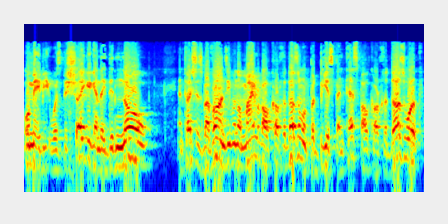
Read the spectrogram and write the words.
or maybe it was b'shoigig and they didn't know. And Toshis Bavarns, even though Maimer Balkarcha doesn't work, but Bias Bentes Balkarcha does work.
